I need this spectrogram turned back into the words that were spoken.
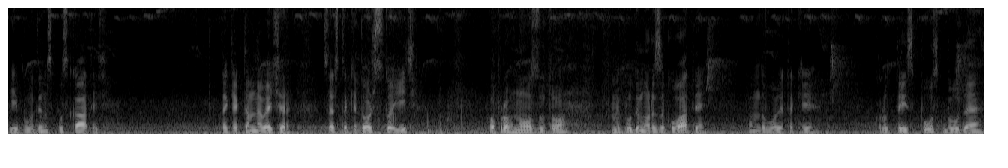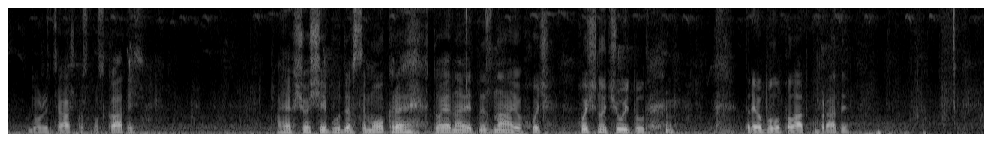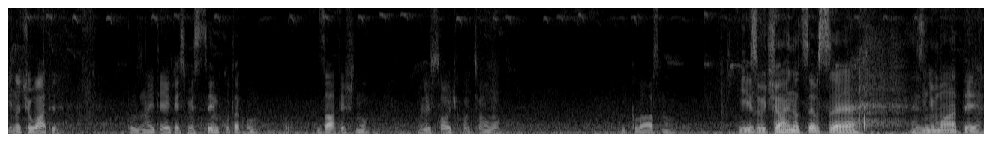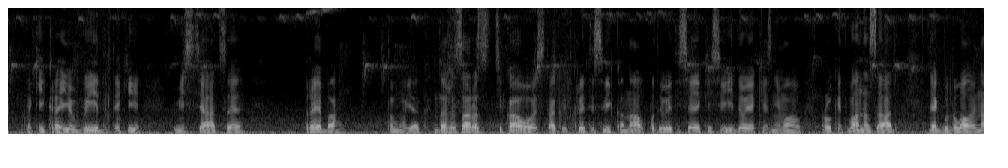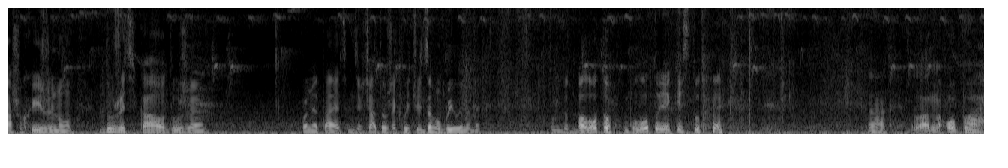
і будемо спускатись. Так як там на вечір все ж таки дощ стоїть по прогнозу, то ми будемо ризикувати. Там доволі таки крутий спуск буде, дуже тяжко спускатись. А якщо ще й буде все мокре, то я навіть не знаю. Хоч, хоч ночуй тут. Треба було палатку брати і ночувати. Тут знайти якусь місцинку таку затишну в лісочку цьому. І класно. І звичайно це все знімати, такі краєвиди, такі місця це треба. Тому як навіть зараз цікаво ось так відкрити свій канал, подивитися якесь відео, яке знімав роки два назад, як будували нашу хижину. Дуже цікаво, дуже пам'ятається, дівчата вже кличуть, загубили мене. Ой, тут болото, болото якесь тут. Так, ладно, опа.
